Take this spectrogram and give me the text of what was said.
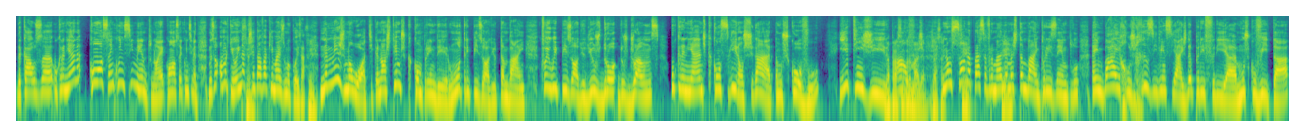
da causa ucraniana, com ou sem conhecimento, não é? Com ou sem conhecimento. Mas, ó oh, Martinho, eu ainda Sim. acrescentava aqui mais uma coisa. Sim. Na mesma ótica, nós temos que compreender um outro episódio também, que foi o episódio de os dro dos drones ucranianos que conseguiram chegar a Moscovo e atingir. Na Praça alvos, Vermelha, já sei. Não só Sim. na Praça Vermelha, Sim. mas também, por exemplo, em bairros residenciais da periferia moscovita,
